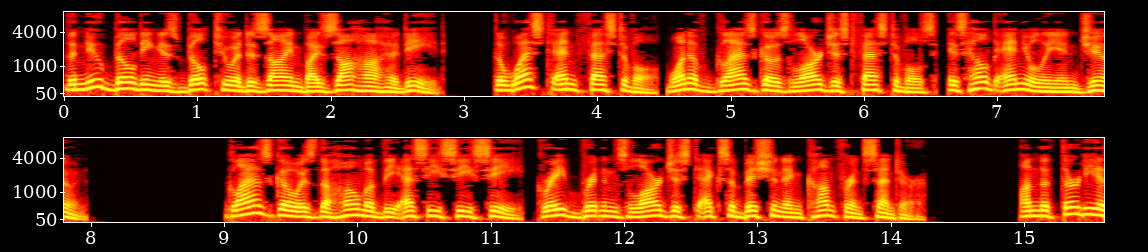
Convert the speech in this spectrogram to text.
The new building is built to a design by Zaha Hadid. The West End Festival, one of Glasgow's largest festivals, is held annually in June. Glasgow is the home of the SECC, Great Britain's largest exhibition and conference centre. On 30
